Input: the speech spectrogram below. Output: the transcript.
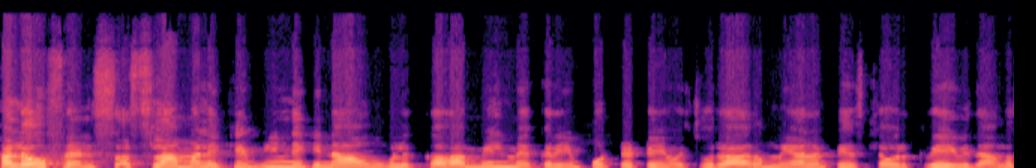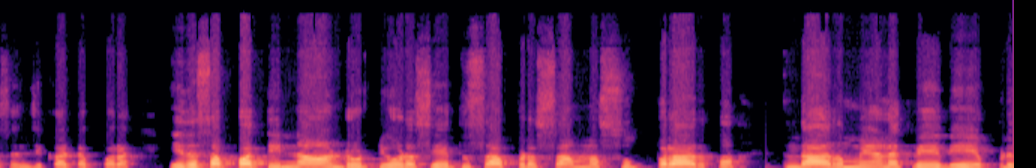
ஹலோ ஃப்ரெண்ட்ஸ் அஸ்லாம் அலைக்கும். இன்னைக்கு நான் உங்களுக்காக மீல் மேக்கரையும், பொட்டேட்டோயும் வச்சு ஒரு அருமையான டேஸ்ட்ல ஒரு கிரேவி தாங்க செஞ்சு காட்டப் போறேன். இதை சப்பாத்தி, நான், ரொட்டியோட சேர்த்து சாப்பிட செம்ம சூப்பரா இருக்கும். இந்த அருமையான கிரேவியை எப்படி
